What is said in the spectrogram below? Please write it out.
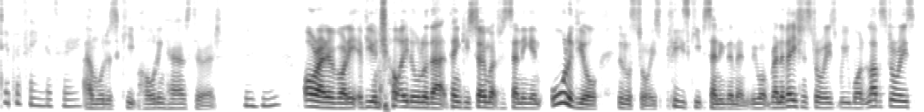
dip a finger through. And we'll just keep holding hands through it. Mm-hmm. All right, everybody. If you enjoyed all of that, thank you so much for sending in all of your little stories. Please keep sending them in. We want renovation stories. We want love stories.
